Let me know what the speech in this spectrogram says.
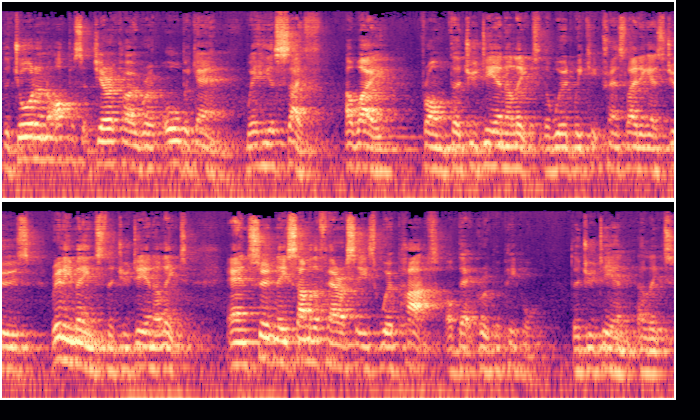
the Jordan opposite Jericho where it all began, where he is safe, away from the Judean elite. The word we keep translating as Jews really means the Judean elite. And certainly some of the Pharisees were part of that group of people, the Judean elite.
